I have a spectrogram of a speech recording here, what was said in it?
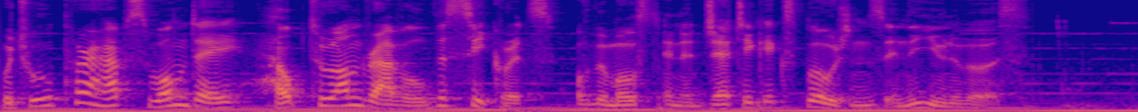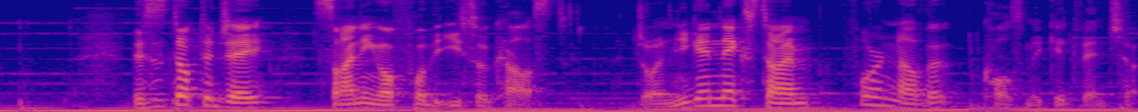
which will perhaps one day help to unravel the secrets of the most energetic explosions in the universe. This is Dr. J, signing off for the ESOcast. Join me again next time for another cosmic adventure.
